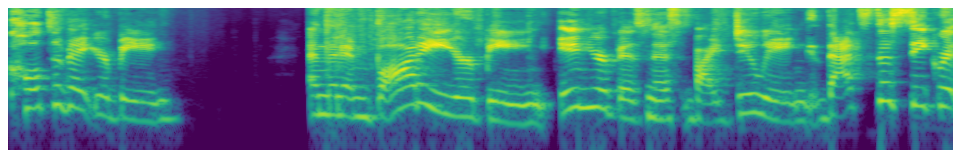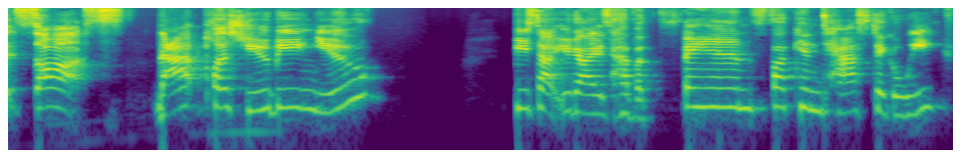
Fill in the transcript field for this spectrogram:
Cultivate your being and then embody your being in your business by doing. That's the secret sauce. That plus you being you. Peace out, you guys. Have a fan fucking tastic week.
